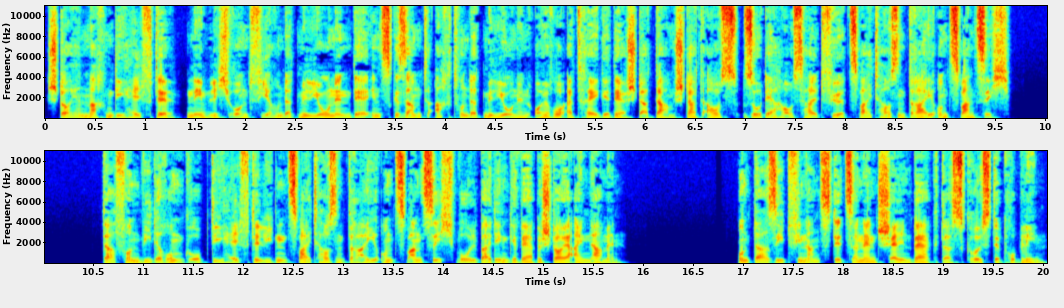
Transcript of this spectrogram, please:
Steuern machen die Hälfte, nämlich rund 400 Millionen der insgesamt 800 Millionen Euro Erträge der Stadt Darmstadt aus, so der Haushalt für 2023. Davon wiederum grob die Hälfte liegen 2023 wohl bei den Gewerbesteuereinnahmen. Und da sieht Finanzdezernent Schellenberg das größte Problem.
